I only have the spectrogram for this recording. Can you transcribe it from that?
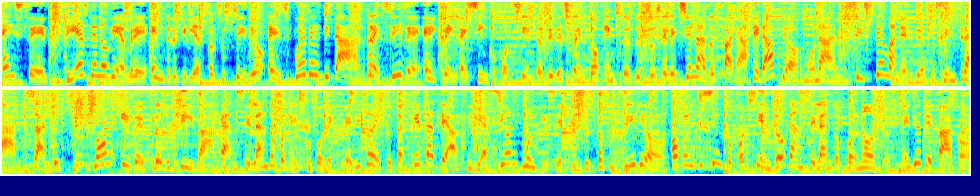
Este 10 de noviembre en Droguerías por Subsidio es Jueves Vital. Recibe el 35% de descuento en productos seleccionados para terapia hormonal, sistema nervioso central, salud sexual y reproductiva. Cancelando con el cupo de crédito de tu tarjeta de afiliación multiservicios por subsidio o 25% cancelando con otros medios de pago.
